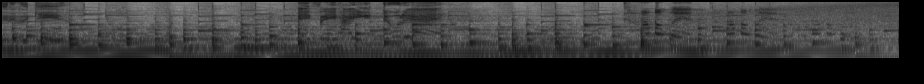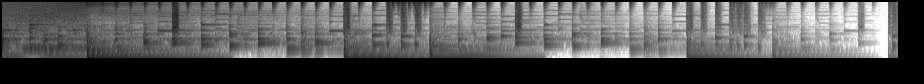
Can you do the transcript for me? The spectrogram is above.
Did it again.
